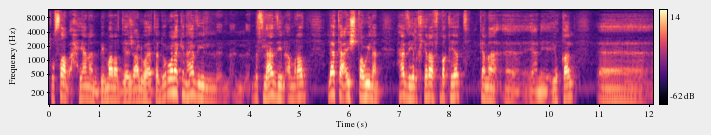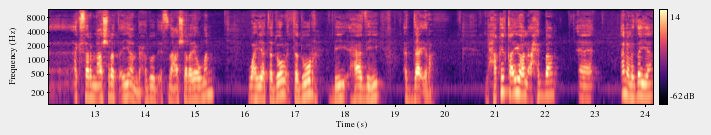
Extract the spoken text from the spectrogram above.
تصاب أحيانا بمرض يجعلها تدور ولكن هذه مثل هذه الأمراض لا تعيش طويلا. هذه الخراف بقيت كما آه، يعني يقال آه، أكثر من عشرة أيام بحدود 12 يوما وهي تدور تدور بهذه الدائرة. الحقيقة أيها الأحبة أنا لدي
